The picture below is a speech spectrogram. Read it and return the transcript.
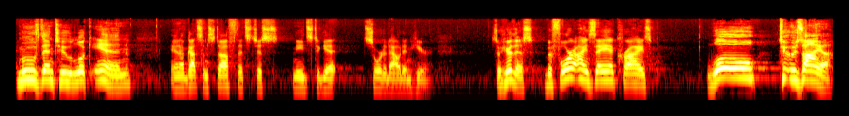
move then to look in, and I've got some stuff that just needs to get sorted out in here. So, hear this. Before Isaiah cries, Woe to Uzziah,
